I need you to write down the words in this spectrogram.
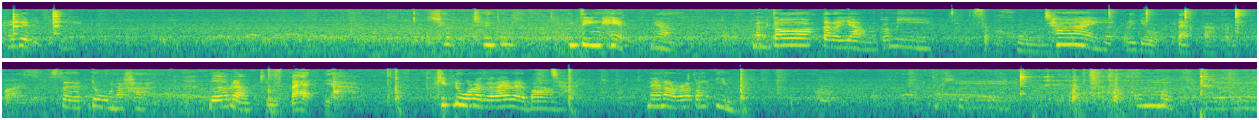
ให้เดือดอีกที ชุบชื่อจริงๆเห็ดเนี่ยมันก็แต่ละอย่างมันก็มีสรรพคุณใช่และประโยชน์แตกต่างกันออกไป เซิร์ชดูนะคะ เมื่อเรากินแปดอย่างคิดดูว่าเราจะได้อะไรบ้าง ใช่ แน่นอนว่าเราต้องอิ่ม โอเคกุ้งหมึกเลย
